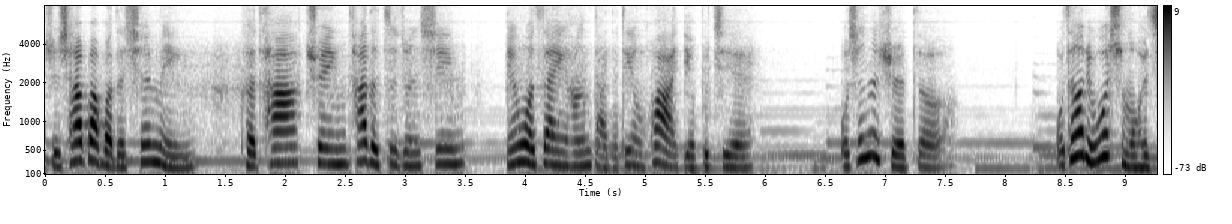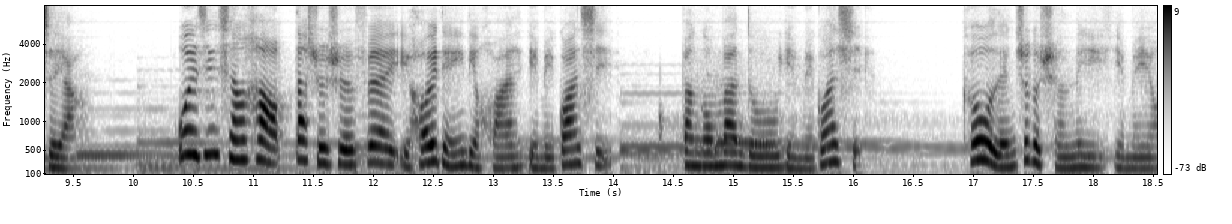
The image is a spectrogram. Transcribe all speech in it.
只差爸爸的签名，可他却因他的自尊心，连我在银行打的电话也不接。我真的觉得。我到底为什么会这样？我已经想好，大学学费以后一点一点还也没关系，半工半读也没关系。可我连这个权利也没有。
